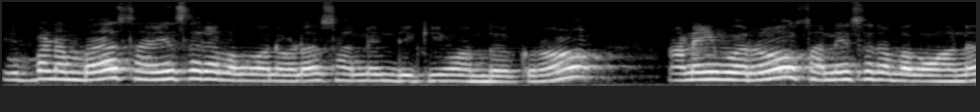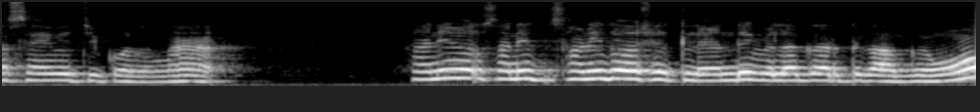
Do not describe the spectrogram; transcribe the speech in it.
இப்போ நம்ம சனீஸ்வர பகவானோட சன்னதிக்கு வந்திருக்கிறோம். அனைவரும் சனீஸ்வர பகவானை சேவிச்சு கொள்ளுங்க சனி சனி சனி தோஷத்துலேருந்து விலகிறதுக்காகவும்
